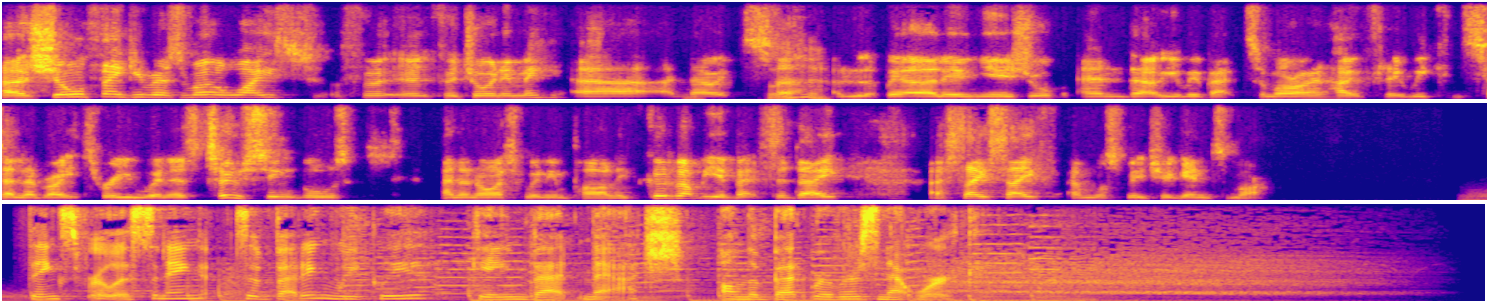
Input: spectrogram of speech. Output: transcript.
Uh, Sean, thank you as always for uh, for joining me. Uh, I know it's uh, a little bit earlier than usual, and uh, you'll be back tomorrow. And hopefully, we can celebrate three winners, two singles, and a nice winning parlay. Good luck with your bets today. Uh, stay safe, and we'll speak to you again tomorrow. Thanks for listening to Betting Weekly Game Bet Match on the Bet Rivers Network.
